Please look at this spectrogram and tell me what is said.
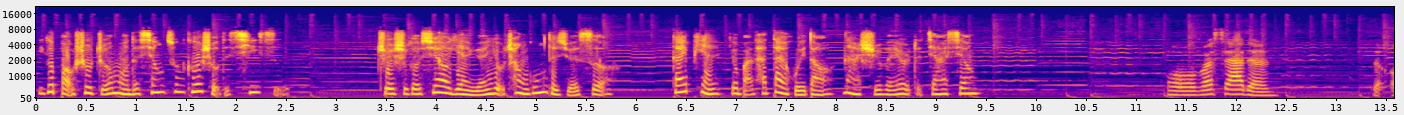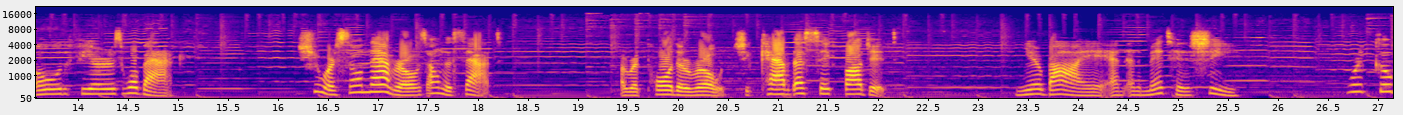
一个饱受折磨的乡村歌手的妻子。这是个需要演员有唱功的角色。该片又把他带回到纳什维尔的家乡。All of a sudden, the old fears were back. She was so nervous on the set. A reporter wrote she kept a sick budget nearby and admitted she would go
